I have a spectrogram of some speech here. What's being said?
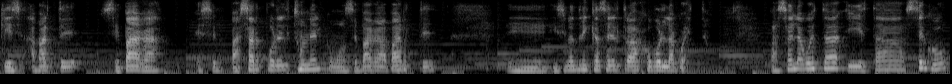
que aparte se paga, ese pasar por el túnel como se paga aparte, eh, y si no tenéis que hacer el trabajo por la cuesta. Pasáis la cuesta y está seco,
